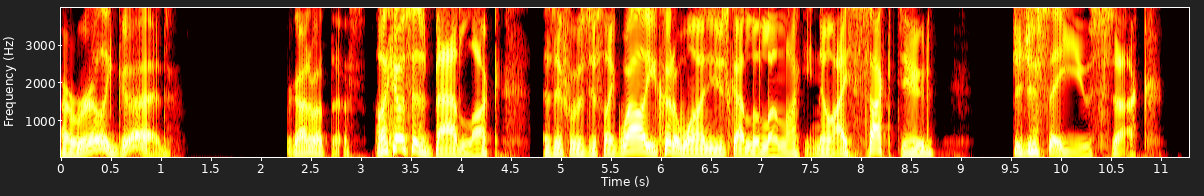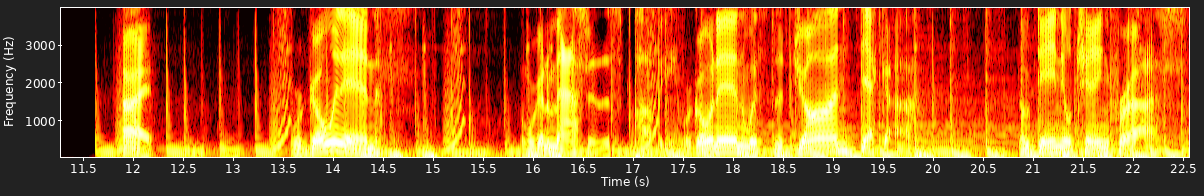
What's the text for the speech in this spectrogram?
are really good. Forgot about this. I like how it says bad luck, as if it was just like, well, you could have won, you just got a little unlucky. No, I suck, dude. Should just say you suck. Alright. We're going in. And we're gonna master this puppy. We're going in with the John Dekka. No Daniel Chang for us.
